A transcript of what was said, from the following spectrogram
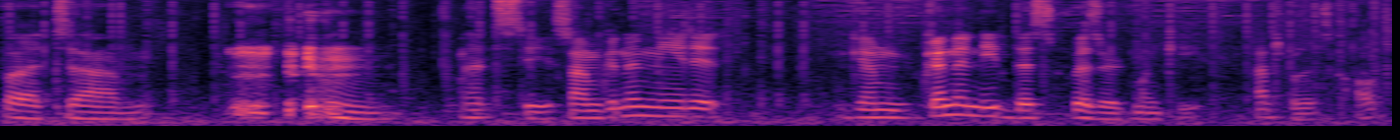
But, um, let's see. So I'm gonna need it. I'm gonna need this wizard monkey. That's what it's called.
